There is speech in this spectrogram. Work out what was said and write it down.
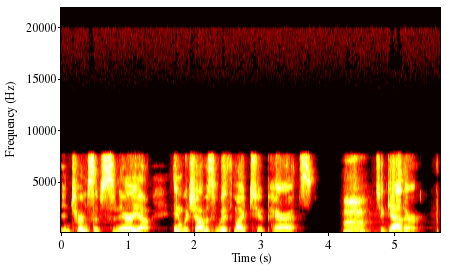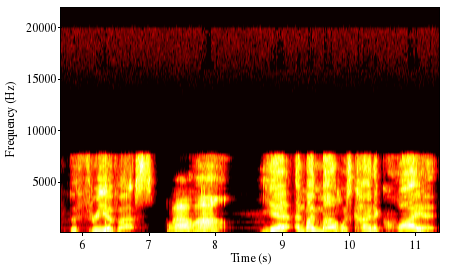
in terms of scenario, in which I was with my two parents Hmm. together, the three of us. Wow. Wow. Yeah, and my mom was kind of quiet.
